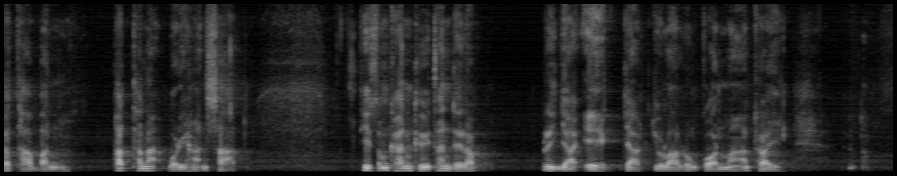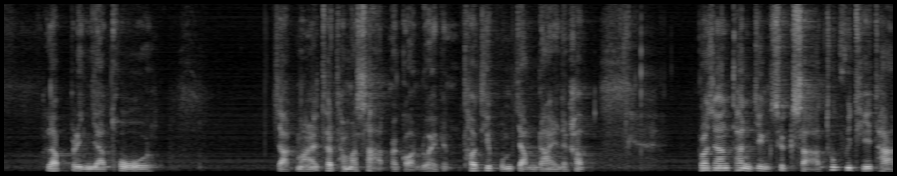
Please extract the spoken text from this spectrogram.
สถาบันพัฒนาบริหารศาสตร์ ที่สำคัญคือท่านได้รับ ริญญาเอกจากจุฬาลงกรณ์มหาวิทยาลัยรับปริญญาโทจากมหาวิทยาลัยธรรมศาสตร์มาก่อนด้วยเท่าที่ผมจำได้นะครับ เพราะฉะนั้นท่านจึงศึกษาทุกวิถีทาง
